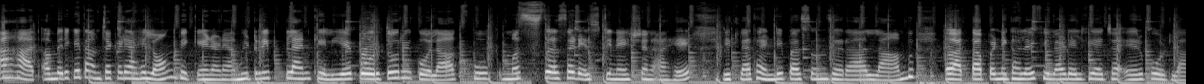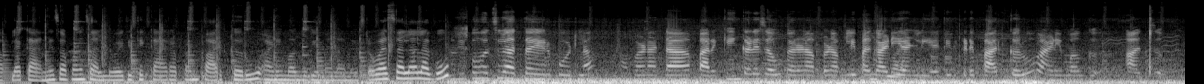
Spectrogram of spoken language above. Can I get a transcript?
आहात? अमेरिकेत आमच्याकडे आहे लॉंग विकेंड आणि आम्ही ट्रिप प्लॅन केली आहे. पोर्तोरिकोला खूप मस्त असं डेस्टिनेशन आहे. इथल्या थंडीपासून जरा लांब. आता आपण निघालो आहे फिलाडेल्फियाच्या एअरपोर्टला आपल्या कारनेच आपण चाललो आहे तिथे कार आपण पार्क करू आणि मग विमानाने प्रवासाला लागू. पोहोचलो आता एअरपोर्टला आपण आता पार्किंगकडे जाऊ कारण आपण आपली गाडी आणली आहे. तिकडे पार्क करू आणि मग आज जाऊ.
